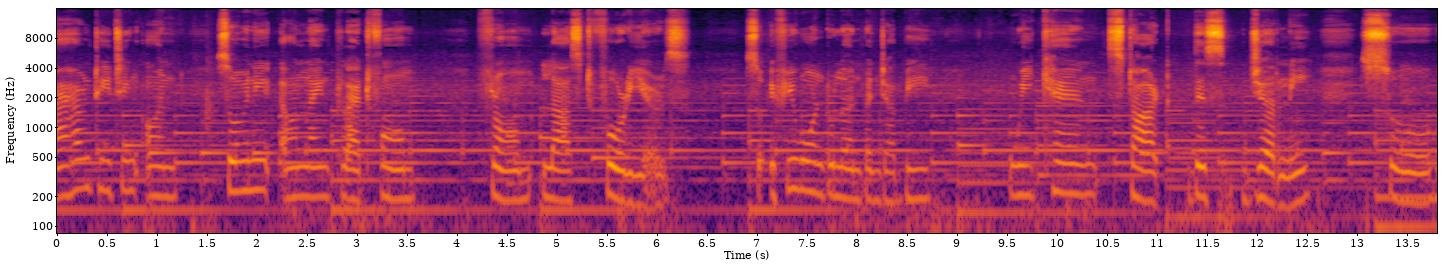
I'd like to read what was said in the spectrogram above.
I am teaching on so many online platform from last 4 years. So if you want to learn Punjabi, we can start this journey. So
